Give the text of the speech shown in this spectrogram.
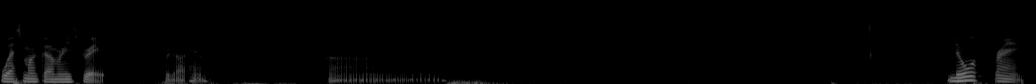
Wes Montgomery's great. Forgot him. Um, Noah Frank,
